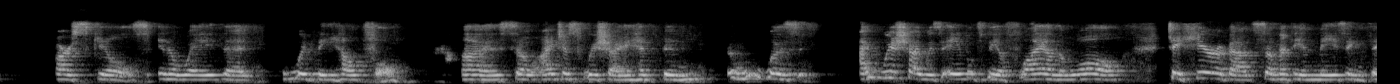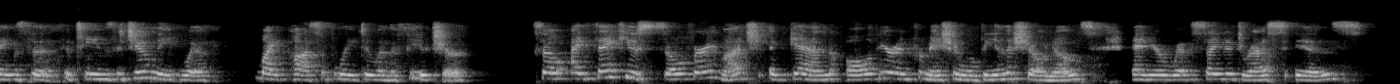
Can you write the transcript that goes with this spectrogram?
our skills in a way that would be helpful. Uh, so I just wish I had been was I wish I was able to be a fly on the wall to hear about some of the amazing things that the teams that you meet with might possibly do in the future. So I thank you so very much. Again, all of your information will be in the show notes, and your website address is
